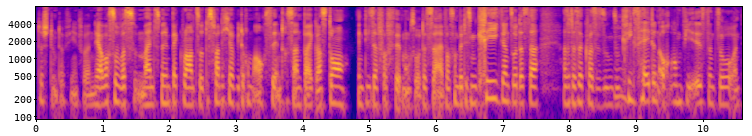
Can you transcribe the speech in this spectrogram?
das stimmt auf jeden Fall. Ja, aber auch so, was du meinst mit dem Background, so, das fand ich ja wiederum auch sehr interessant bei Gaston in dieser Verfilmung, so, dass er einfach so mit diesem Krieg dann so, dass da, also, dass er quasi so, so ein mhm. Kriegsheld dann auch irgendwie ist und so und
